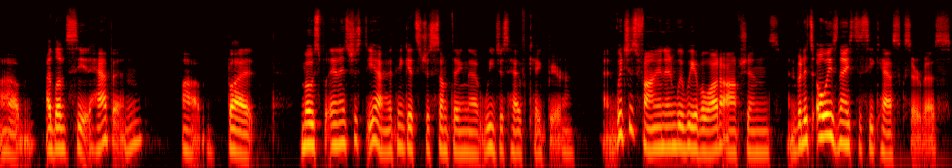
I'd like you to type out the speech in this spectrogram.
Um, I'd love to see it happen. Um, but most, and it's just, yeah, I think it's just something that we just have keg beer, and which is fine. And we, we have a lot of options. And, but it's always nice to see cask service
